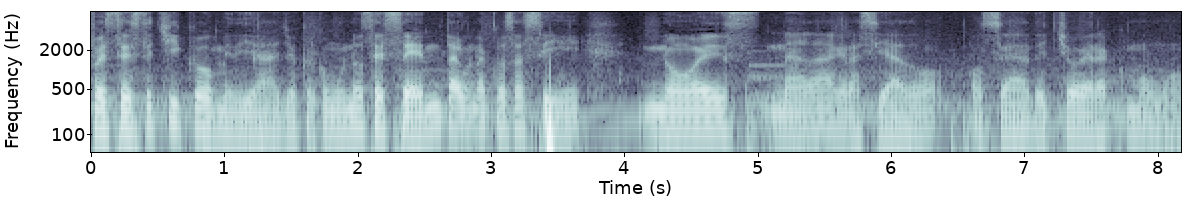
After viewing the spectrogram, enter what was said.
pues este chico medía yo creo como unos 60, una cosa así, no es nada agraciado, o sea, de hecho era como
